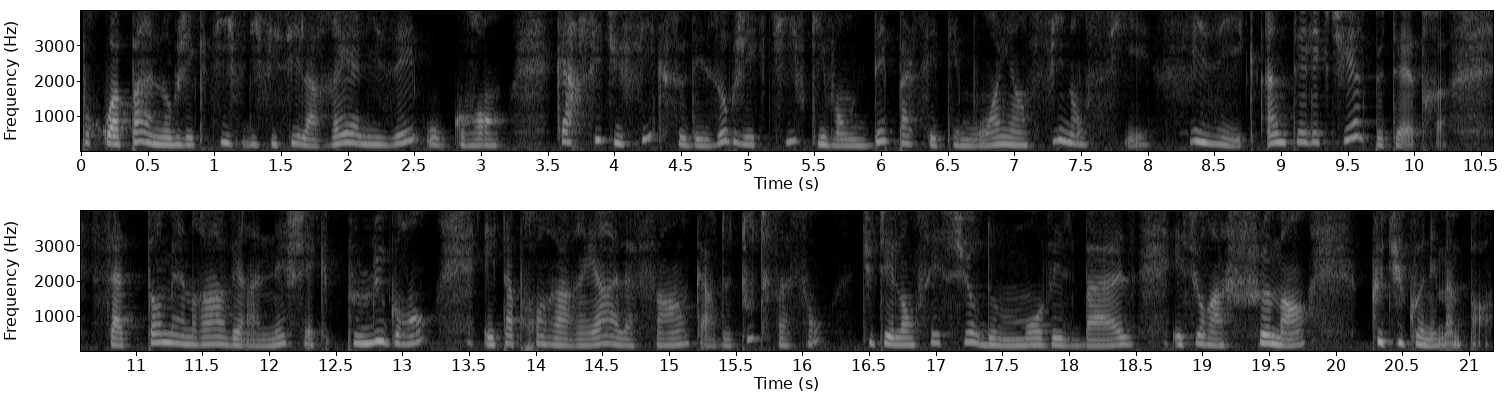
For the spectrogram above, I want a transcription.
pourquoi pas un objectif difficile à réaliser ou grand? Car si tu fixes des objectifs qui vont dépasser tes moyens financiers, physiques, intellectuels peut-être, ça t'emmènera vers un échec plus grand et t'apprendra rien à la fin car de toute façon, tu t'es lancé sur de mauvaises bases et sur un chemin que tu connais même pas.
